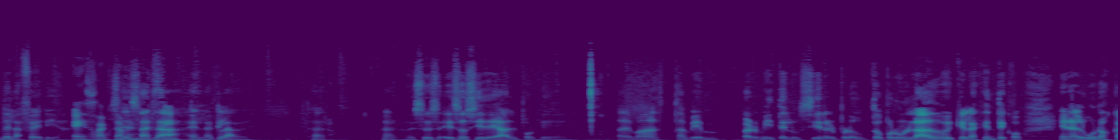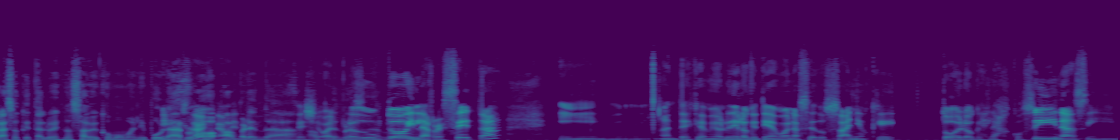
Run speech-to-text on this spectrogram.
de la feria. digamos. Exactamente, Esa es la, sí. es la clave. Claro, claro. Eso es, eso es ideal porque además también permite lucir el producto por un lado y que la gente, en algunos casos que tal vez no sabe cómo manipularlo, aprenda. Se lleva el aprenda producto y la receta. Y antes que me olvide, lo que tiene bueno hace dos años que todo lo que es las cocinas y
